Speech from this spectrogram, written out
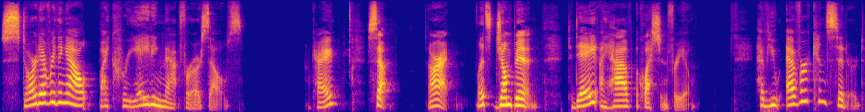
start everything out by creating that for ourselves. Okay? So, all right, let's jump in. Today, I have a question for you. Have you ever considered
